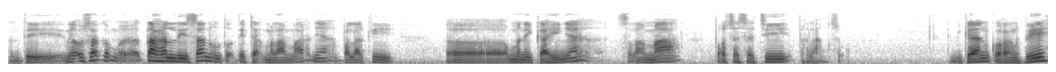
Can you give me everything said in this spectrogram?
Nanti nggak usah tahan lisan untuk tidak melamarnya, apalagi e, menikahinya selama proses haji berlangsung. Demikian kurang lebih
